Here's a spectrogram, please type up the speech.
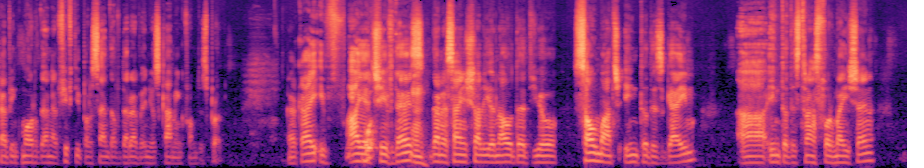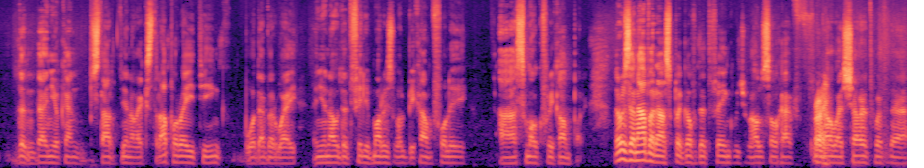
having more than a 50% of the revenues coming from this product. Okay, if I achieve this, mm. then essentially you know that you so much into this game uh, into this transformation, then then you can start you know extrapolating whatever way, and you know that Philip Morris will become fully uh, smoke-free company. There is another aspect of that thing which we also have right. you know shared with the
